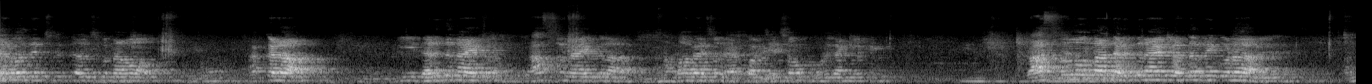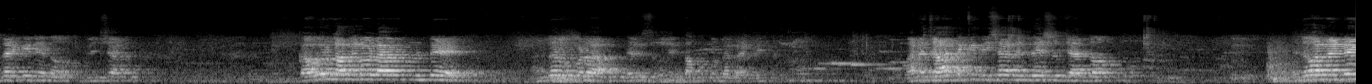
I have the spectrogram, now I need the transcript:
నిర్వహించదలుచుకున్నామో అక్కడ ఈ దళిత నాయకుల రాష్ట్ర నాయకుల సమావేశం ఏర్పాటు చేసాం మూడు గంటలకి. రాష్ట్రంలో ఉన్న దళిత నాయకులందరినీ కూడా అందరికీ నేను పిలిచాను. కబుర్లు అందరూ ఎవరు ఉంటే అందరూ కూడా తెలుసుకుని తప్పకుండా రండి. మన జాతికి దిశానిర్దేశం చేద్దాం. ఎందువల్లంటే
